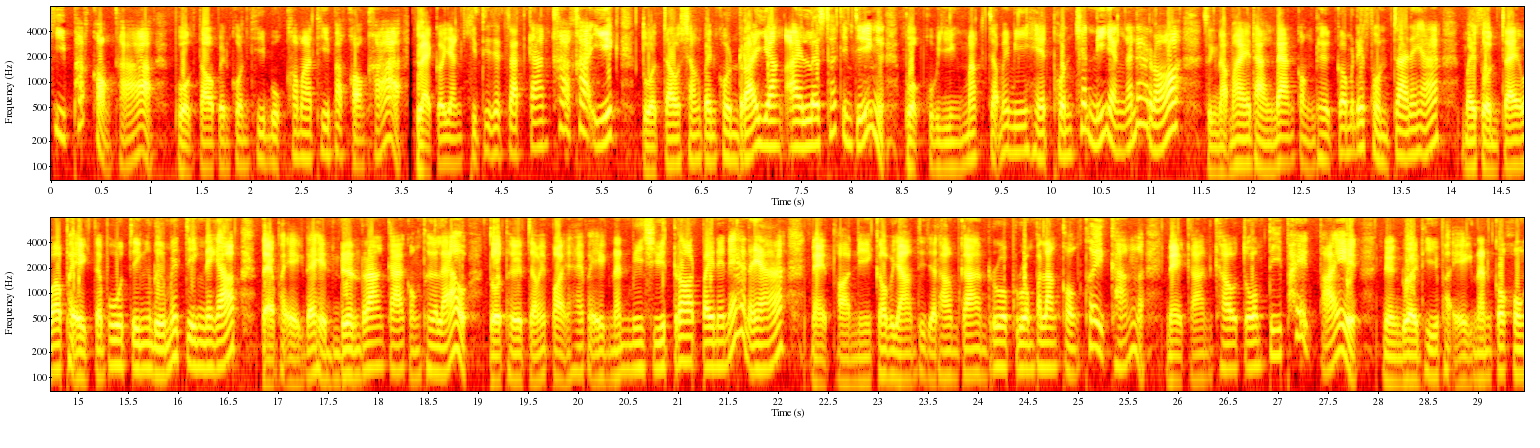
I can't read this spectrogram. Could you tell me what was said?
ที่พักของข้า พวกเจ้าเป็นคนที่บุกเข้ามาที่พักของข้า และก็ยังคิดที่จะจัดการฆ่าข้าอีก ตัวเจ้าช่างเป็นคนไร้ยางอายเลยซะจริง ๆ พวกผู้หญิงมักจะไม่มีเหตุผลเช่นนี้อย่างนั้นนะหรอ ซึ่งทำให้ทางด้านของเธอก็ไม่ได้สนใจนะฮะ ไม่สนใจว่าพระเอกจะพูดจริงหรือไม่จริงนะครับ แต่พระเอกได้เห็นเรือนร่างกายของเธอแล้ว ตัวเธอจะไม่ปล่อยให้พระเอกนั้นมีชีวิตรอดไปแน่ๆนะฮะ ในตอนนี้ก็พยายามที่จะทำการรวบรวมพลังของเธออีกครั้ง ในการเข้าโจมตีพระเอกไป เนื่องด้วยที่พระเอกนั้นก็คง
